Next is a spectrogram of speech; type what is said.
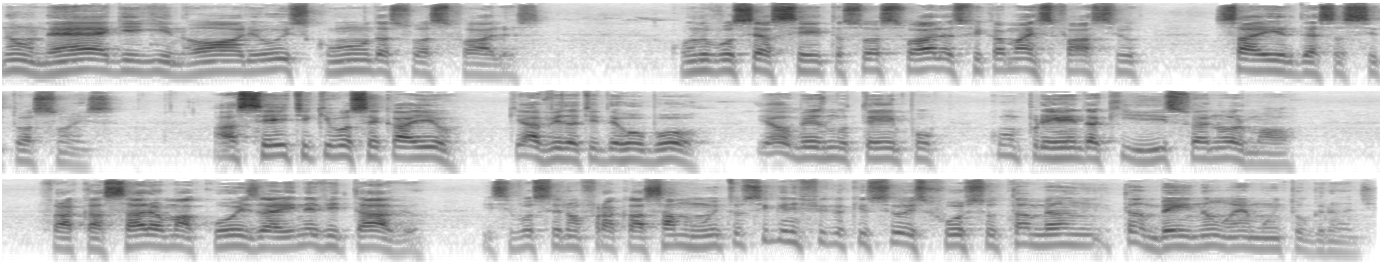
Não negue, ignore ou esconda suas falhas. Quando você aceita suas falhas, fica mais fácil sair dessas situações. Aceite que você caiu, que a vida te derrubou e, ao mesmo tempo, compreenda que isso é normal. Fracassar é uma coisa inevitável e, se você não fracassar muito, significa que o seu esforço também, também não é muito grande.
